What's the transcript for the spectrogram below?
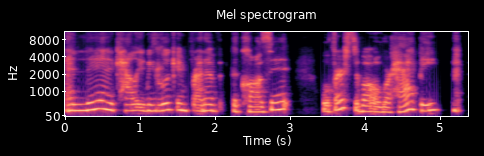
And then, Kali, we look in front of the closet well, first of all, we're happy.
